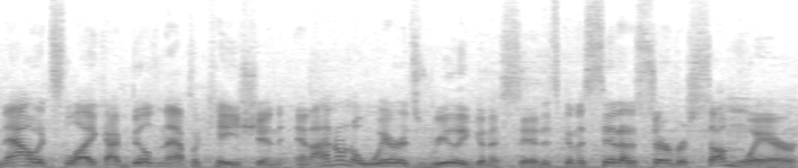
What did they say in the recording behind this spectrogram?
Now it's like I build an application and I don't know where it's really going to sit. It's going to sit at a server somewhere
